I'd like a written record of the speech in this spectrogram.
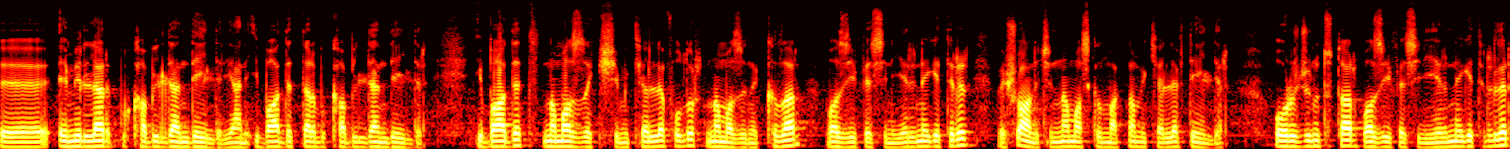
e, emirler bu kabilden değildir. Yani ibadetler bu kabilden değildir. İbadet namazla kişi mükellef olur, namazını kılar, vazifesini yerine getirir ve şu an için namaz kılmakla mükellef değildir. Orucunu tutar, vazifesini yerine getirilir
